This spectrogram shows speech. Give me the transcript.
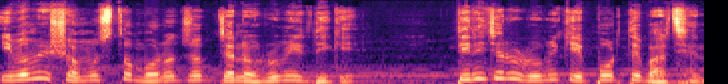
ইমামের সমস্ত মনোযোগ যেন রুমির দিকে। তিনি যেন রুমিকে পড়তে পারছেন।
